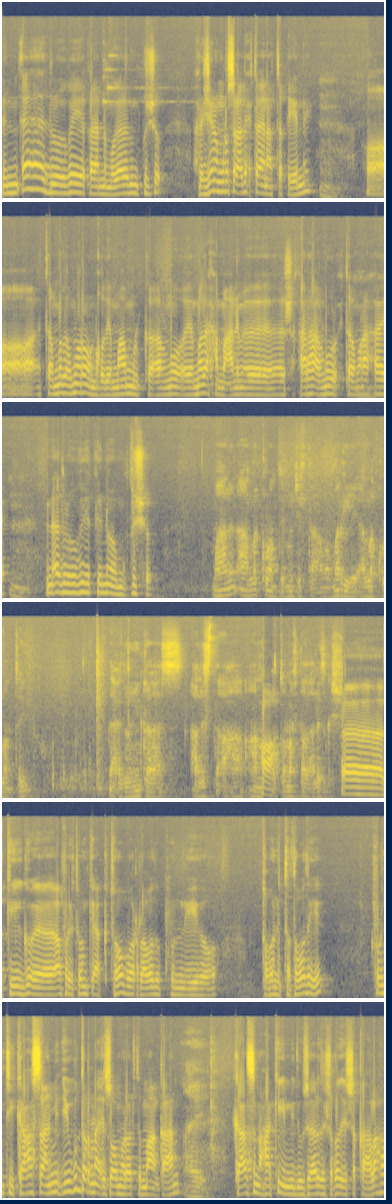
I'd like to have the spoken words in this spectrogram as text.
nin aad looga yaqaano magaalada muqdisho. Rajana mursal ad xitaa taqiinay madax maroo noqday maamulka madaxa shaqaalaha alnuur xitaa mar ahay nin aad looga yaqiino waa muqdisho. Maalin aad la kulantay ma jirta ama marley aad la kulantay? Dhacdooyinkaas halista ahaa aan noqoto naftaada halis gashay kii afar iyo tobankii octoobar labada kun iyo toban iyo toddobadii runtii kaas aan mid iigu darnaa isoo mar horta ma aqaan. Kaasna waxaa ka yimid wasaaradda shaqada iyo shaqaalaha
